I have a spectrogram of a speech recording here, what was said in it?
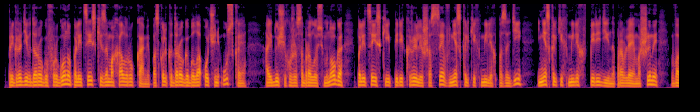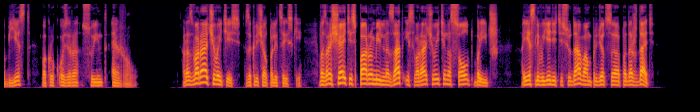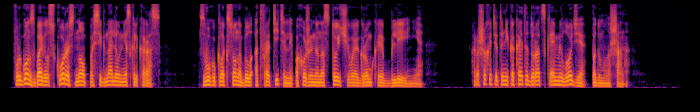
Преградив дорогу фургону, полицейский замахал руками. Поскольку дорога была очень узкая, а идущих уже собралось много, полицейские перекрыли шоссе в нескольких милях позади и нескольких милях впереди, направляя машины в объезд вокруг озера Суинт-Эрроу. «Разворачивайтесь!» — закричал полицейский. «Возвращайтесь пару миль назад и сворачивайте на Солт-Бридж. А если вы едете сюда, вам придется подождать». Фургон сбавил скорость, но посигналил несколько раз. Звук у клаксона был отвратительный, похожий на настойчивое громкое блеяние. «Хорошо, хоть это не какая-то дурацкая мелодия», — подумала Шана.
